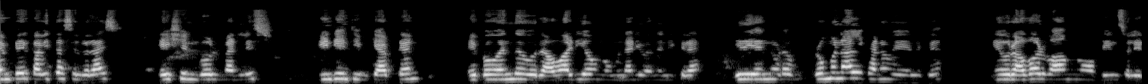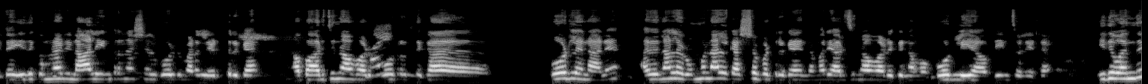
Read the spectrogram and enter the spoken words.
என் பேர் Kavitha Selvaraj Asian gold medallist Indian team captain இப்போ வந்து ஒரு அவார்டியா உங்க முன்னாடி வந்து நிக்கிறேன். இது என்னோட ரொம்ப நாள் கனவு எனக்கு. ஒரு அவார்டு வாங்கணும் அப்படின்னு சொல்லிட்டு இதுக்கு முன்னாடி நாலு இன்டர்நேஷனல் கோல்டு மெடல் எடுத்திருக்கேன். அப்போ அர்ஜுனா அவார்டு போடுறதுக்காக போடல நானு. அதனால ரொம்ப நாள் கஷ்டப்பட்டிருக்கேன். இந்த மாதிரி அர்ஜுனா அவார்டுக்கு நம்ம போடலையா அப்படின்னு சொல்லிட்டேன் இது வந்து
